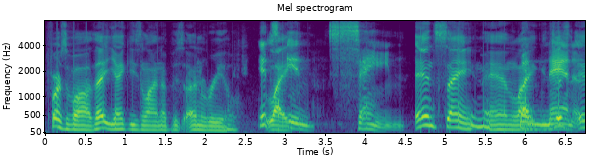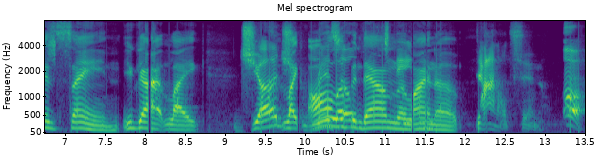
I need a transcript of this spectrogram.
First of all, that Yankees lineup is unreal. It's like insane. Insane, man. Like Bananas. insane. You got like Judge, like all up and down the lineup. Donaldson. Oh,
